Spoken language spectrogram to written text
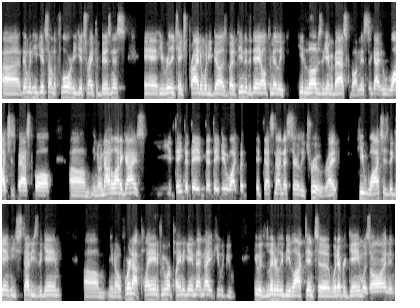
uh, then when he gets on the floor, he gets right to business and he really takes pride in what he does. But at the end of the day, ultimately, he loves the game of basketball. And this is a guy who watches basketball. Um, you know, not a lot of guys you think that they that they do watch, but it, that's not necessarily true, right? He watches the game, he studies the game. Um, you know, if we're not playing, if we weren't playing a game that night, he would be he would literally be locked into whatever game was on and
